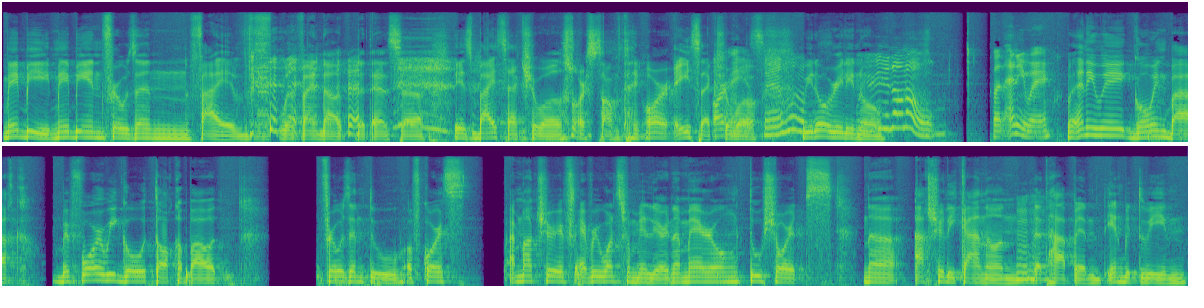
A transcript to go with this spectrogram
Maybe, maybe in Frozen 5, we'll find out that Elsa is bisexual or something, or asexual. yeah. We don't really We know. really don't know. But anyway, But anyway, going back, before we go talk about Frozen 2, of course, I'm not sure if everyone's familiar na merong two shorts na actually canon Mm-hmm. that happened in between.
